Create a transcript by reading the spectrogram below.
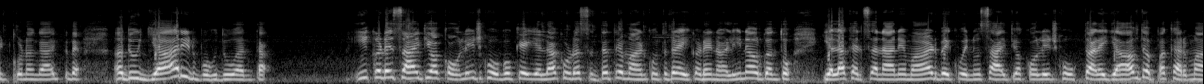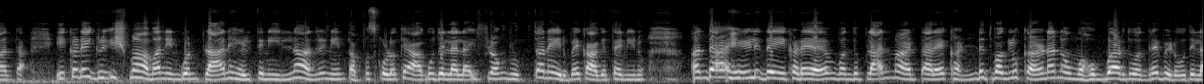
ಬಿಟ್ಕೊಂಡಂಗೆ ಆಗ್ತದೆ. ಅದು ಯಾರಿರಬಹುದು ಅಂತ. ಈ ಕಡೆ ಸಾಹಿತ್ಯ ಕಾಲೇಜ್ಗೆ ಹೋಗೋಕೆ ಎಲ್ಲ ಕೂಡ ಸಿದ್ಧತೆ ಮಾಡ್ಕೊತಿದ್ರೆ ಈ ಕಡೆ ನಳಿನ ಅವ್ರಿಗಂತೂ ಎಲ್ಲ ಕೆಲಸ ನಾನೇ ಮಾಡಬೇಕು. ಇನ್ನು ಸಾಹಿತ್ಯ ಕಾಲೇಜ್ಗೆ ಹೋಗ್ತಾಳೆ ಯಾವುದಪ್ಪ ಕರ್ಮ ಅಂತ. ಈ ಕಡೆ ಗ್ರೀಷ್ಮ, ಅವ ನಿನ್ಗೊಂದು ಪ್ಲಾನ್ ಹೇಳ್ತೀನಿ. ಇಲ್ಲ ಅಂದರೆ ನೀನು ತಪ್ಪಿಸ್ಕೊಳ್ಳೋಕೆ ಆಗೋದಿಲ್ಲ. ಲೈಫ್ ಲಾಂಗ್ ರುಪ್ತಾನೆ ಇರಬೇಕಾಗತ್ತೆ ನೀನು. ಅಂತ ಹೇಳಿದ್ದೆ ಈ ಕಡೆ ಒಂದು ಪ್ಲಾನ್ ಮಾಡ್ತಾರೆ. ಖಂಡಿತವಾಗ್ಲೂ ಕರ್ಣ ನಾವು ಹೋಗಬಾರ್ದು ಅಂದರೆ ಬಿಡೋದಿಲ್ಲ.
